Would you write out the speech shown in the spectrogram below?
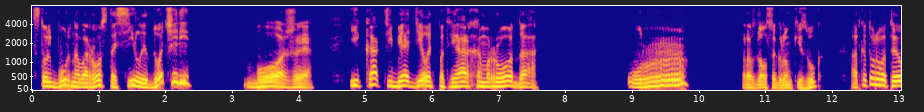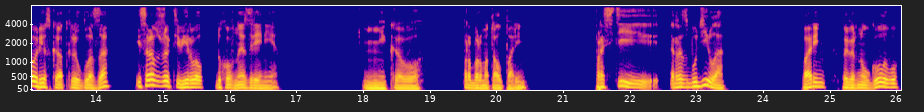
столь бурного роста силы дочери? Боже! И как тебя делать патриархом рода? Урррр! Раздался громкий звук, от которого Тео резко открыл глаза и сразу же активировал духовное зрение. — Никого, — пробормотал парень. — Прости, разбудила. Парень повернул голову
